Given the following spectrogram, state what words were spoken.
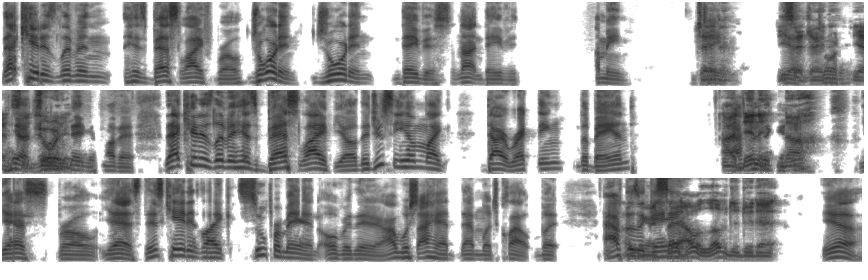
That kid is living his best life, bro. Jordan, Jordan Davis, not David. I mean, Jaden. You said Jaden. Jordan. Yeah, yeah, Jordan. Jordan. Davis. My bad. That kid is living his best life, yo. Did you see him like directing the band? I didn't. No. Yes, bro. Yes, this kid is like Superman over there. I wish I had that much clout, but after the game, say I would love to do that. yeah,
